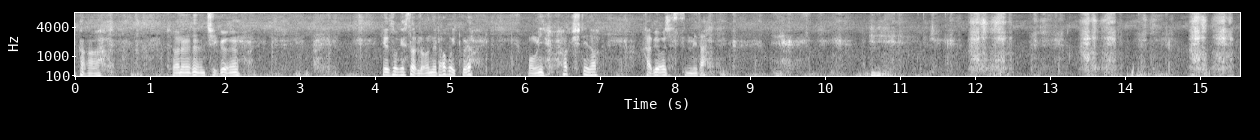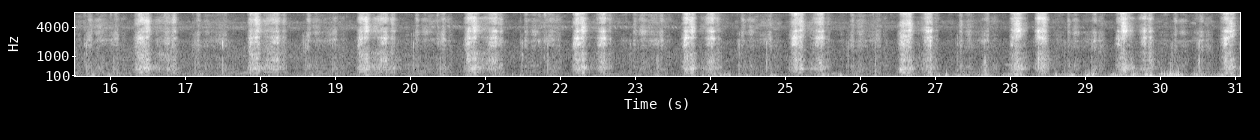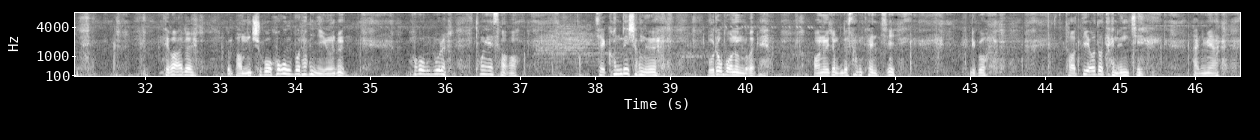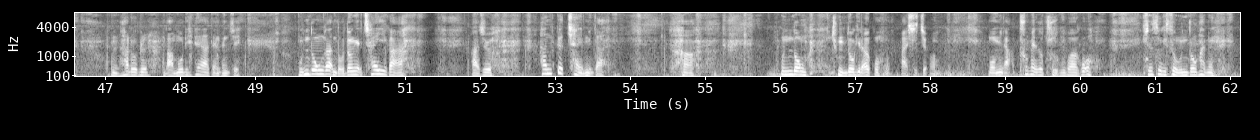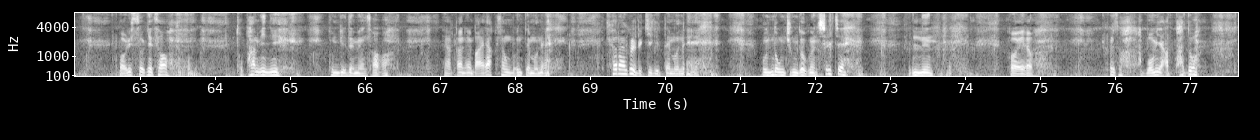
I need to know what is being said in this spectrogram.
아, 저는 지금 계속해서 런을 하고 있고요. 몸이 확실히 더 가벼워졌습니다. 대화를 멈추고 호흡을 한 이유는 호흡을 통해서 제 컨디션을 물어보는 거예요. 어느 정도 상태인지, 그리고 더 뛰어도 되는지, 아니면 오늘 하루를 마무리해야 되는지, 운동과 노동의 차이가 아주 한 끗 차이입니다. 어, 운동 중독이라고 아시죠? 몸이 아픔에도 불구하고 계속해서 운동하는 머릿속에서 도파민이 분비되면서 약간의 마약 성분 때문에 쾌락을 느끼기 때문에 운동 중독은 실제 있는 거예요. 그래서 몸이 아파도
